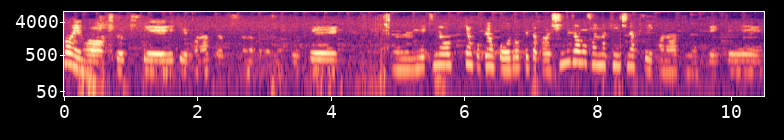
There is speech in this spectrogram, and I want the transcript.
腸炎は人規定できるかなって私の中で思っていて、うんで、昨日ぴょんこぴょんこ踊ってたから、心臓もそんな気にしなくていいかなと思っていて、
